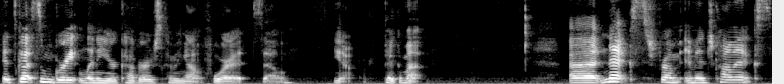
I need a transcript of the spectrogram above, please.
it's got some great linear covers coming out for it, so, you know, pick them up. Uh, next, from Image Comics,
